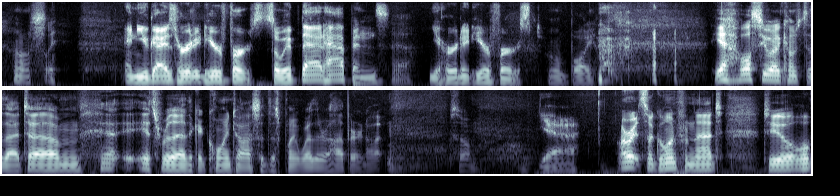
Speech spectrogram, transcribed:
Honestly, and you guys heard it here first. So if that happens, Yeah. you heard it here first. oh boy. yeah, we'll see when it comes to that. Um, it's really, I think, a coin toss at this point whether it'll happen or not. So. Yeah. All right, so going from that to well,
